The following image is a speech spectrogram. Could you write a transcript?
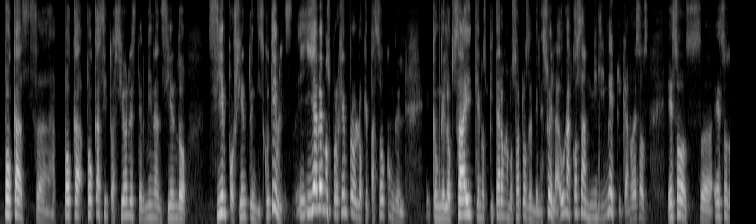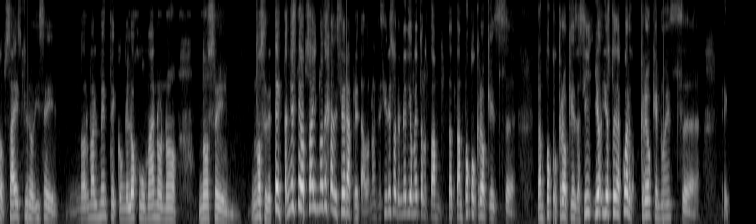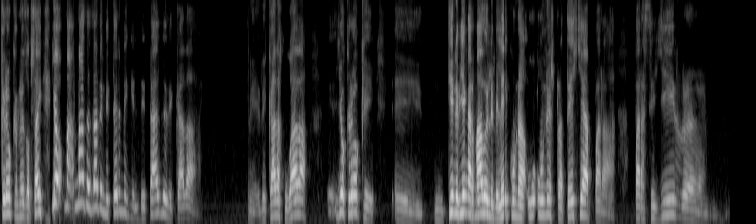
pocas, uh, poca, pocas situaciones terminan siendo 100% indiscutibles. Y, ya vemos, por ejemplo, lo que pasó con el, con el que nos pitaron a nosotros en Venezuela, una cosa milimétrica, ¿no? Esos, esos, uh, esos offsides que uno dice normalmente con el ojo humano no, no se no se detectan. Este offside no deja de ser apretado, ¿no? Es decir, eso de medio metro tam, tampoco creo que es uh, tampoco creo que es así. Yo, yo estoy de acuerdo, creo que no es uh, creo que no es offside. Yo más allá de meterme en el detalle de cada eh, de cada jugada, yo creo que eh, tiene bien armado el Emelec una, una estrategia para, para seguir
